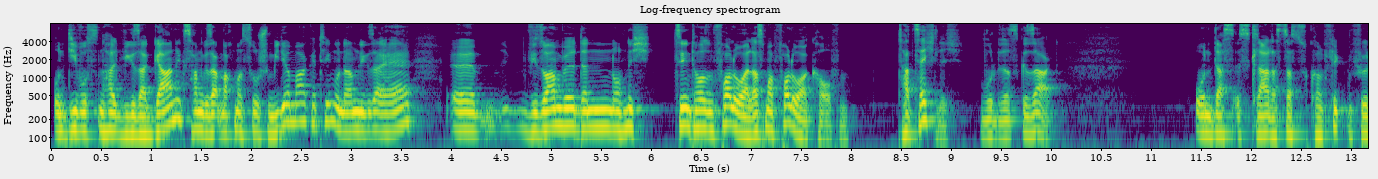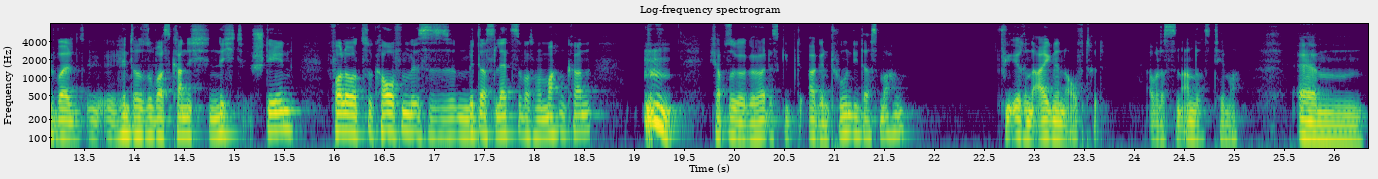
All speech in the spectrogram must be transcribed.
Und die wussten halt, wie gesagt, gar nichts, haben gesagt, mach mal Social Media Marketing. Und dann haben die gesagt, hä, äh, wieso haben wir denn noch nicht 10.000 Follower? Lass mal Follower kaufen. Tatsächlich wurde das gesagt. Und das ist klar, dass das zu Konflikten führt, weil äh, hinter sowas kann ich nicht stehen. Follower zu kaufen ist mit das Letzte, was man machen kann. Ich habe sogar gehört, es gibt Agenturen, die das machen. Für ihren eigenen Auftritt. Aber das ist ein anderes Thema. Ähm,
